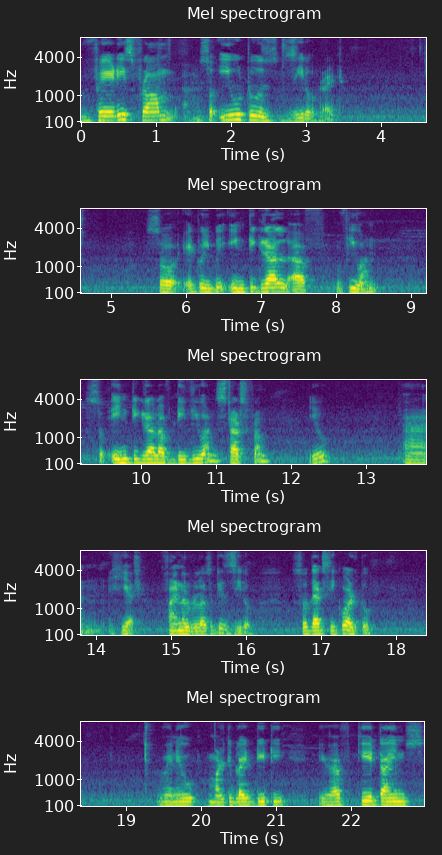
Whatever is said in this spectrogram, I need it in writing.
varies from so u to 0, right? So it will be integral of v1. So integral of dv1 starts from u and here final velocity is 0 so that's equal to when you multiply dt you have k times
